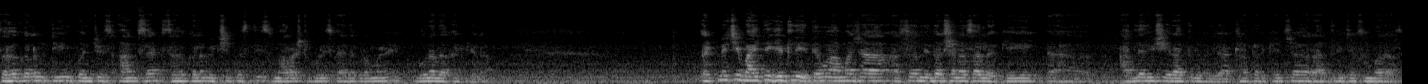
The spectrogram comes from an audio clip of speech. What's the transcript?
सहकलम तीन पंचवीस आठसाठ सहकलम एकशे पस्तीस महाराष्ट्र पोलीस कायद्याप्रमाणे गुन्हा दाखल केला. घटनेची माहिती घेतली तेव्हा आम्हाला असं निदर्शनास आलं की आदल्या दिवशी रात्री म्हणजे अठरा तारखेच्या रात्रीच्या सुमारास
